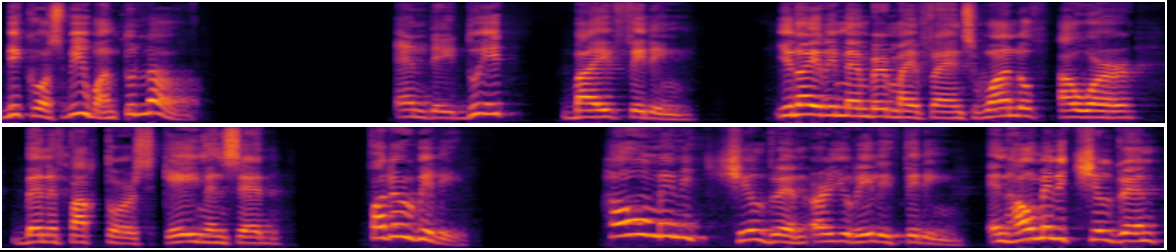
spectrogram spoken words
because we want to love. And they do it by feeding. You know, I remember, my friends, one of our benefactors came and said, Father Willie, how many children are you really feeding? And how many children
